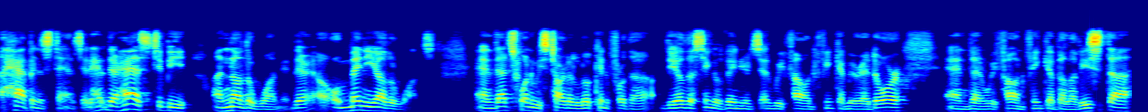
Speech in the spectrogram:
happenstance. It ha- there has to be another one, there or many other ones, and that's when we started looking for the the other single vineyards, and we found Finca Mirador, and then we found Finca Bella Vista,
